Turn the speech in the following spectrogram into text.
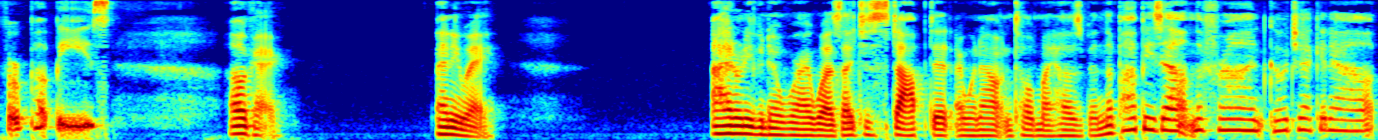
for puppies. Okay. Anyway, I don't even know where I was. I just stopped it. I went out and told my husband, the puppy's out in the front. Go check it out.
